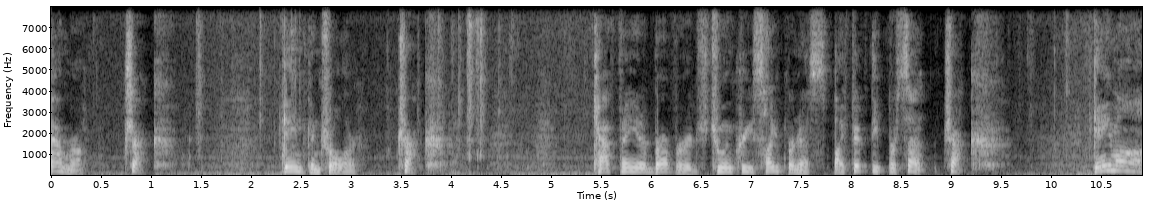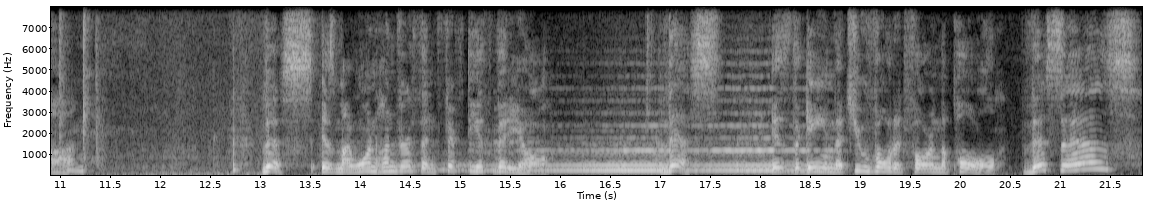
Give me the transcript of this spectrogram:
Camera, check. Game controller, check. Caffeinated beverage to increase hyperness by 50%, check. Game on! This is my 150th video. This is the game that you voted for in the poll. This is...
